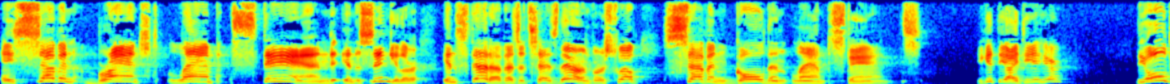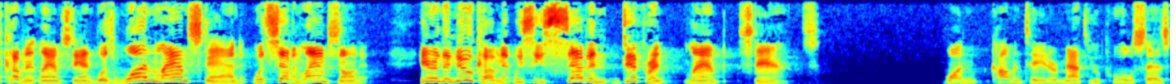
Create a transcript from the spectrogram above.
a seven branched lamp stand in the singular instead of, as it says there in verse 12, seven golden lampstands. You get the idea here? The old covenant lampstand was one lampstand with seven lamps on it. Here in the new covenant, we see seven different lampstands. One commentator, Matthew Poole, says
